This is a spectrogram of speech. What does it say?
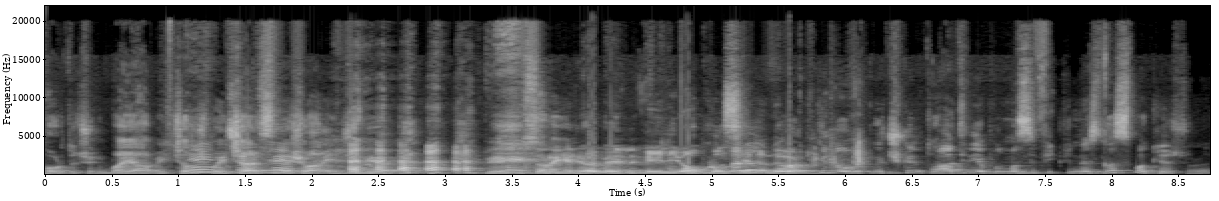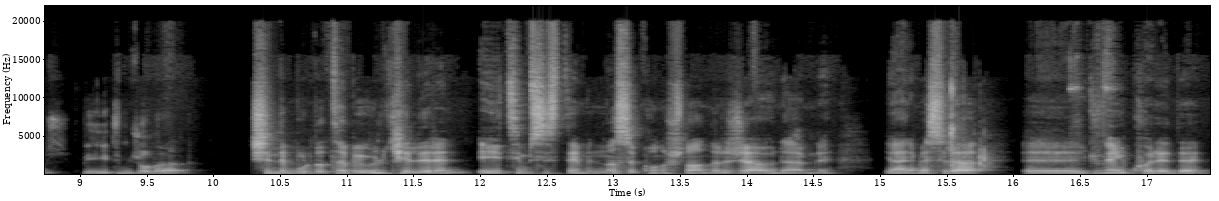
orada çünkü bayağı bir çalışma içerisinde şu an inceliyor. Büyük bir soru geliyor belli. Veli olmasıyla Okulların beraber. 4 gün olup 3 gün tatil yapılması fikrine nasıl bakıyorsunuz bir eğitimci olarak? Şimdi burada tabii ülkelerin eğitim sistemini nasıl konuşlandıracağı önemli. Yani mesela e, Güney Kore'de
